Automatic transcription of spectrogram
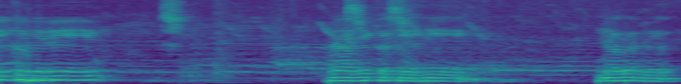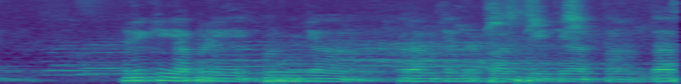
ਇੱਕ ਵੇਲੇ ਰਾਜੇ ਕਕੇਹੀ ਨਗਰ ਲਿਖੀ ਆਪਣੇ ਗੁਰੂ ਜਾਂ ਰਾਮਚੰਦਰ ਪਾਸ ਭੇਜਿਆ ਤਾਂ 10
